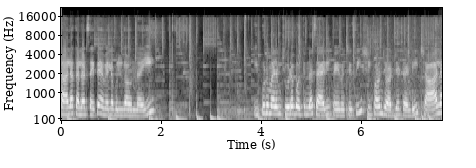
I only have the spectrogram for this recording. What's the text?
చాలా కలర్స్ అయితే అవైలబుల్గా ఉన్నాయి. ఇప్పుడు మనం చూడబోతున్న శారీ పేరు వచ్చేసి షిఫాన్ జార్జెట్ అండి. చాలా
